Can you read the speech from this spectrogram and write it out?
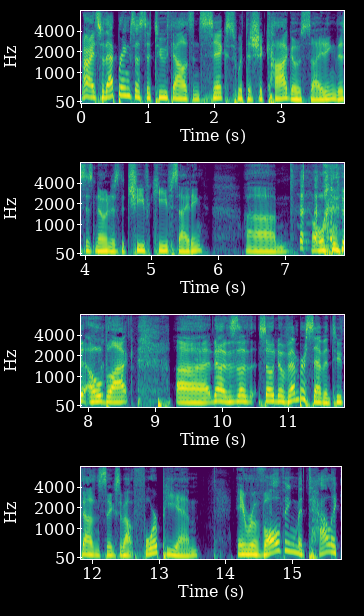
all right, so that brings us to 2006 with the Chicago sighting. This is known as the Chief Keef sighting. Um, O, o Block. Uh, no, this is so November 7th, 2006, about 4 p.m. A revolving metallic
